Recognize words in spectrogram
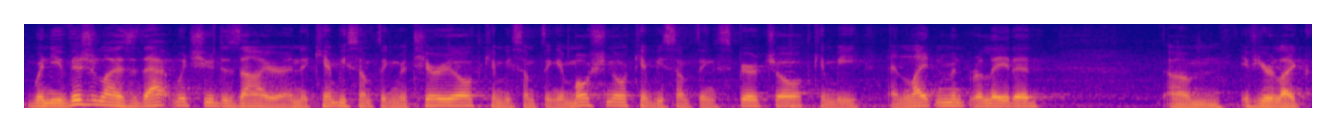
when you visualize that which you desire, and it can be something material, it can be something emotional, it can be something spiritual, it can be enlightenment related. Um, if you're like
